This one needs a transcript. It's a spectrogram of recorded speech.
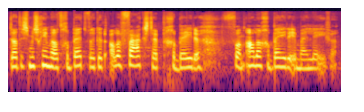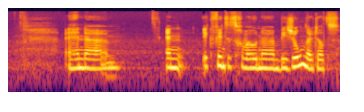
dat is misschien wel het gebed wat ik het allervaakst heb gebeden van alle gebeden in mijn leven. En, uh, en ik vind het gewoon uh, bijzonder dat,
